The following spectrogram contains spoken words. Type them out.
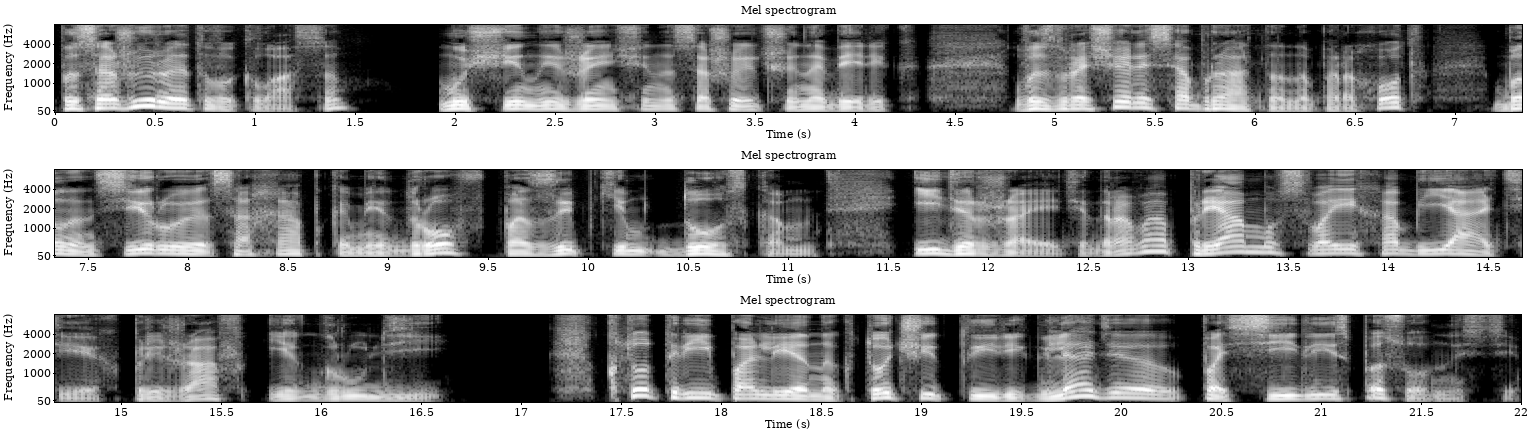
Пассажиры этого класса Мужчины и женщины, сошедшие на берег, возвращались обратно на пароход, балансируя с охапками дров по зыбким доскам и держа эти дрова прямо в своих объятиях, прижав их к груди. Кто три полена, кто четыре, глядя по силе и способности.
